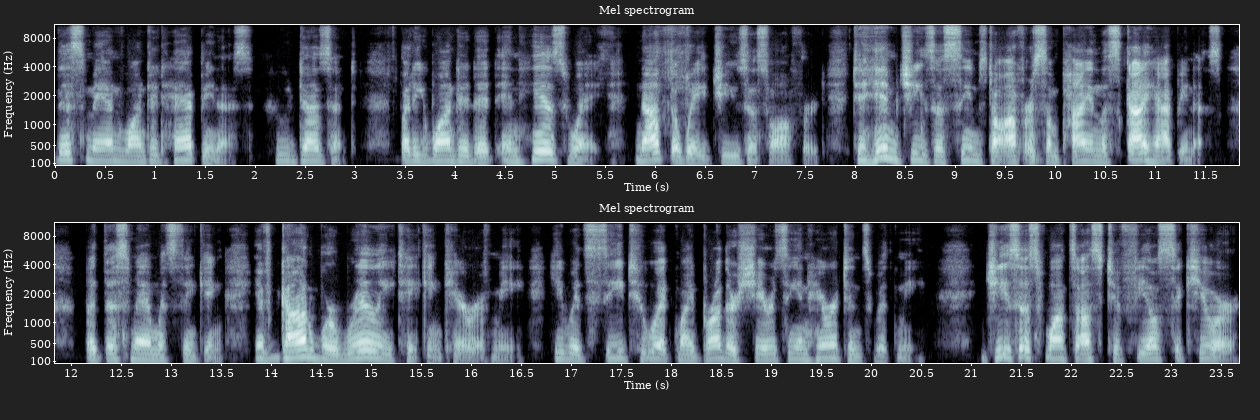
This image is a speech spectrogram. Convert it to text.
This man wanted happiness. Who doesn't? But he wanted it in his way, not the way Jesus offered. To him, Jesus seems to offer some pie in the sky happiness. But this man was thinking, if God were really taking care of me, he would see to it my brother shares the inheritance with me. Jesus wants us to feel secure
